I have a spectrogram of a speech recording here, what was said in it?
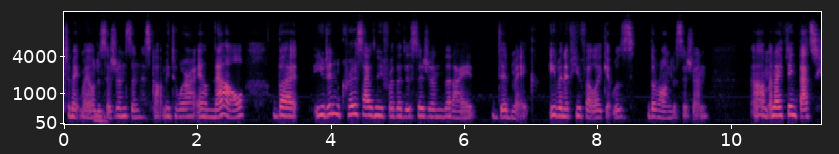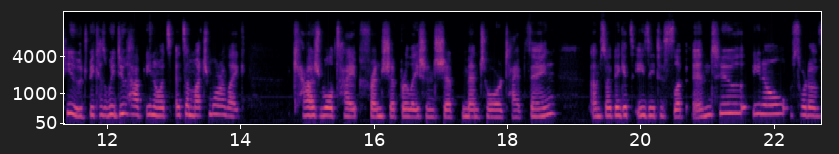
to make my own mm. decisions and has got me to where I am now. But you didn't criticize me for the decision that I did make, even if you felt like it was the wrong decision. Um, and I think that's huge because we do have, you know, it's it's a much more like casual type friendship, relationship, mentor type thing. Um, so I think it's easy to slip into, you know, sort of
